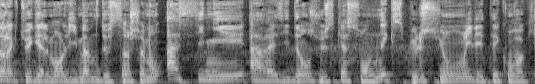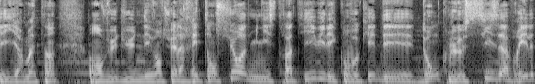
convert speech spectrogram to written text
dans l'actu également, l'imam de Saint-Chamond a signé à résidence jusqu'à son expulsion. Il était convoqué hier matin en vue d'une éventuelle rétention administrative. Il est convoqué donc le 6 avril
